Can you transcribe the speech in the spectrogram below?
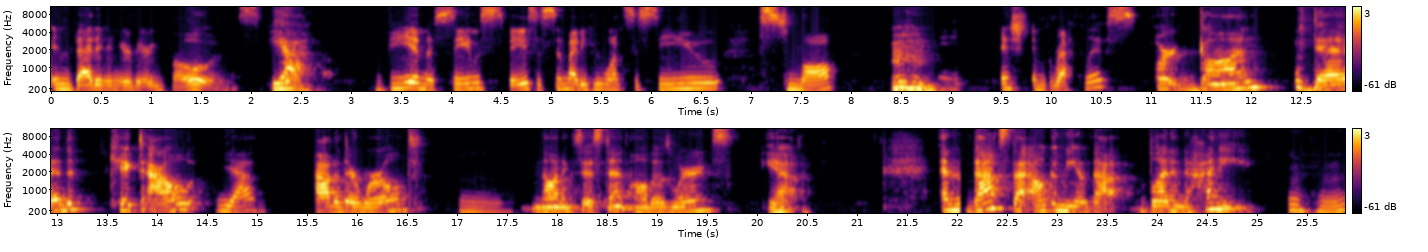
embedded in your very bones. Yeah. Be in the same space as somebody who wants to see you small mm-hmm. and breathless. Or gone, dead, kicked out. Yeah. Out of their world. Mm. Non existent, all those words. Yeah. Mm. And that's the alchemy of that blood into honey Mm-hmm.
